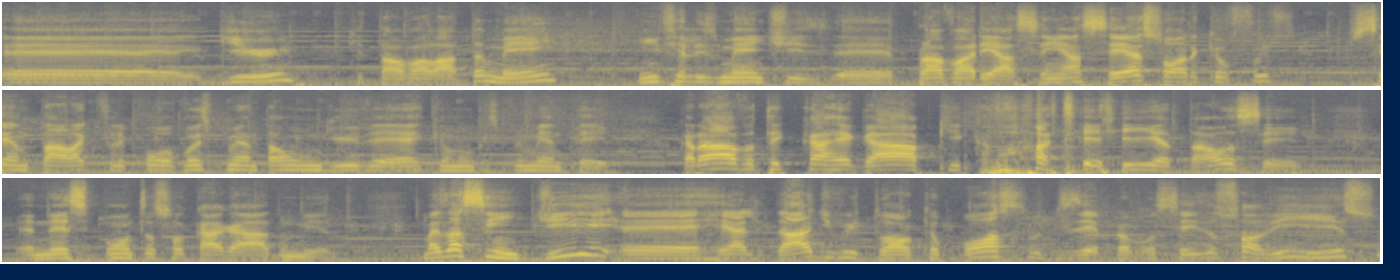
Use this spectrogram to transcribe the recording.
é, Gear, que estava lá também. Infelizmente, é, para variar sem acesso, a hora que eu fui sentar lá, que falei, pô, vou experimentar um Gear VR que eu nunca experimentei cara, ah, vou ter que carregar porque acabou a bateria e tal, ou seja, é, nesse ponto eu sou cagado mesmo. Mas assim, de é, realidade virtual que eu posso dizer para vocês, eu só vi isso.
